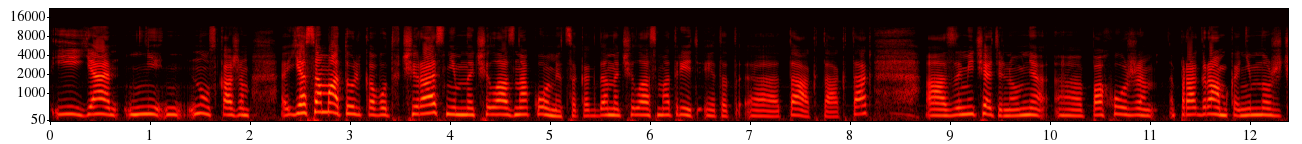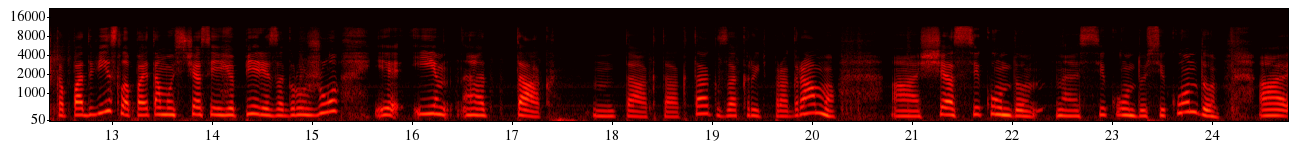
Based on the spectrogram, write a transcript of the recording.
и я не ну скажем я сама только вот вчера с ним начала знакомиться когда начала смотреть этот э, так так так э, замечательно у меня э, похоже программка немножечко подвисла поэтому сейчас я ее перезагружу и, и э, так так так так закрыть программу а, сейчас секунду э, секунду секунду. А,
